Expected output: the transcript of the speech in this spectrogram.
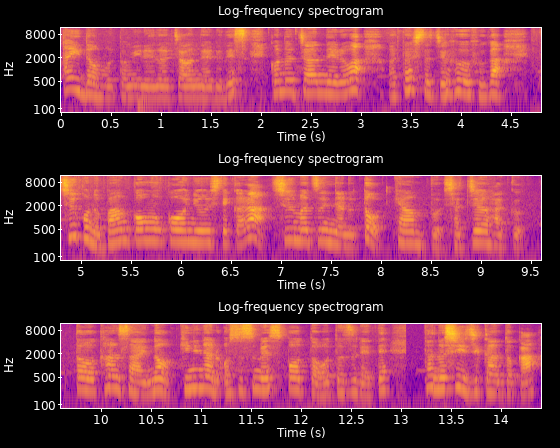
はいどうもとみれなチャンネルです。このチャンネルは私たち夫婦が中古のバンコンを購入してから週末になるとキャンプ車中泊と関西の気になるおすすめスポットを訪れて楽しい時間とか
